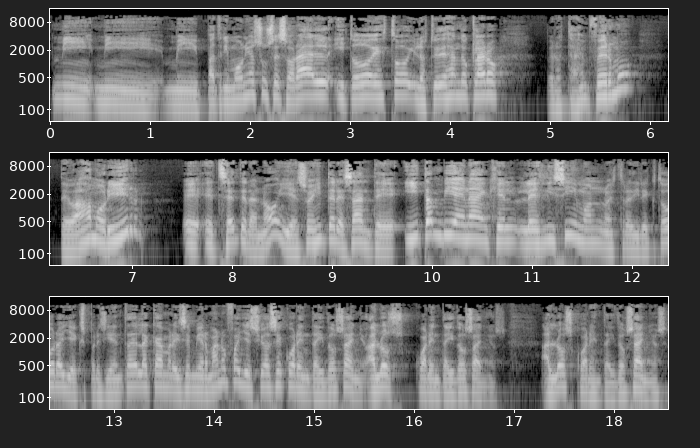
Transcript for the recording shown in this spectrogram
mi, mi, mi patrimonio sucesoral y todo esto y lo estoy dejando claro, pero estás enfermo, te vas a morir, eh, etcétera, ¿no? Y eso es interesante. Y también Ángel Leslie Simon, nuestra directora y expresidenta de la Cámara, dice, mi hermano falleció hace 42 años, a los 42 años, a los 42 años,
